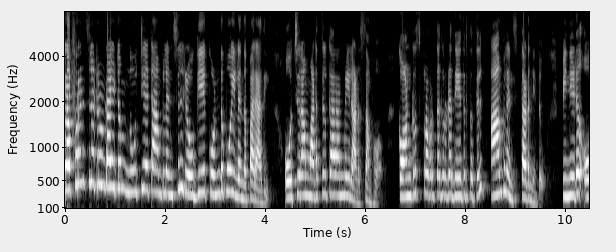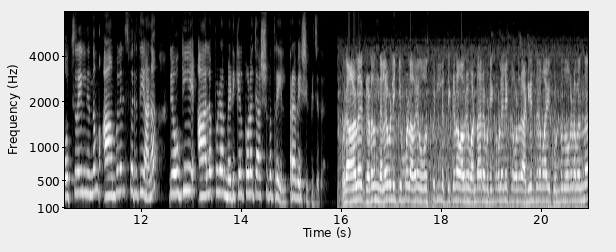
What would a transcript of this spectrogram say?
റഫറൻസ് ലെറ്റർ ഉണ്ടായിട്ടും നൂറ്റിയെട്ട് ആംബുലൻസിൽ രോഗിയെ കൊണ്ടുപോയില്ലെന്ന് പരാതി. ഓച്ചിറ മടത്തിൽക്കാരാൻമയിലാണ് സംഭവം. കോൺഗ്രസ് പ്രവർത്തകരുടെ നേതൃത്വത്തിൽ ആംബുലൻസ് തടഞ്ഞിട്ടു. പിന്നീട് ഓച്ചിറയിൽ നിന്നും ആംബുലൻസ് വരുത്തിയാണ് രോഗിയെ ആലപ്പുഴ മെഡിക്കൽ കോളേജ് ആശുപത്രിയിൽ പ്രവേശിപ്പിച്ചത്. ഒരാൾ കിടന്ന് നിലവിളിക്കുമ്പോൾ അവരെ ഹോസ്പിറ്റലിൽ എത്തിക്കണം അവരെ വണ്ടാര മെഡിക്കൽ കോളേജിലേക്ക് വളരെ അടിയന്തരമായി കൊണ്ടുപോകണമെന്ന്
